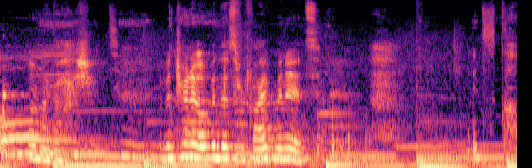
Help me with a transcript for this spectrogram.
Oh my gosh. I've been trying to open this for five minutes. It's cold.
